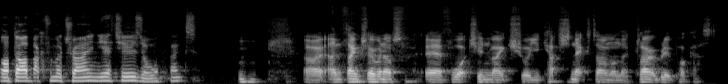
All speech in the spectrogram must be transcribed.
I'll dial back from a train. Yeah, cheers all. Thanks. Mm-hmm. All right, and thanks everyone else uh, for watching. Make sure you catch us next time on the Claret Blue podcast.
